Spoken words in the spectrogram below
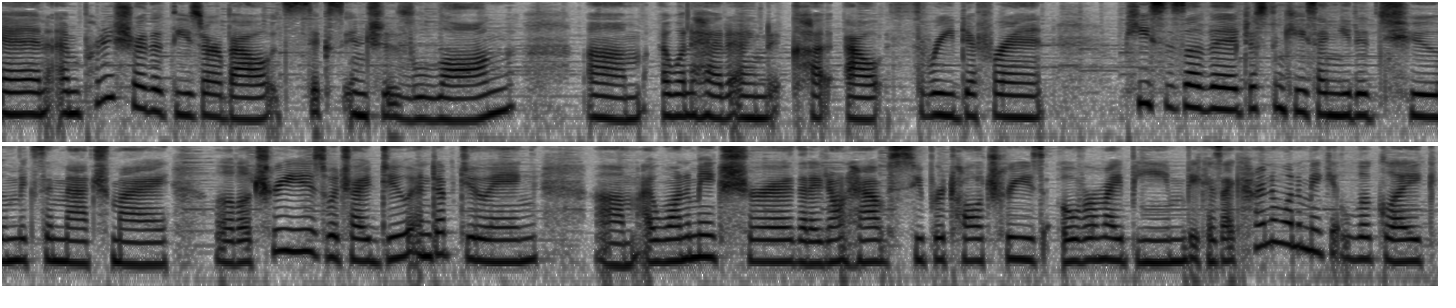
and I'm pretty sure that these are about six inches long. Um, I went ahead and cut out three different pieces of it just in case I needed to mix and match my little trees, which I do end up doing. Um, I want to make sure that I don't have super tall trees over my beam because I kind of want to make it look like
